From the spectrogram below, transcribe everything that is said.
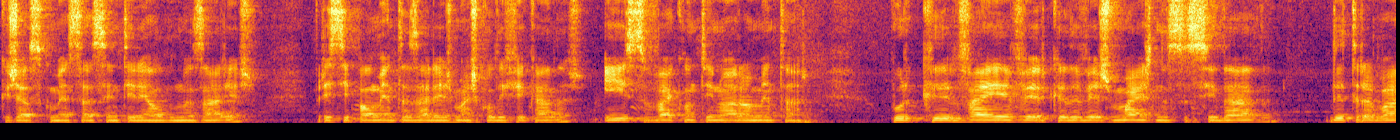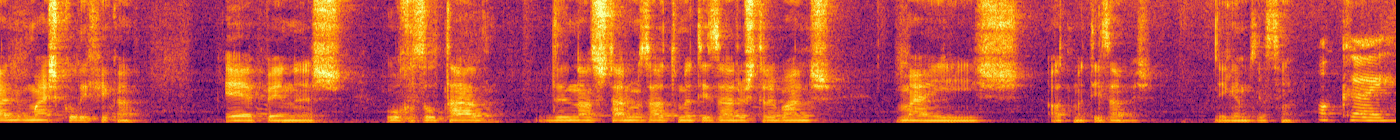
que já se começa a sentir em algumas áreas, principalmente as áreas mais qualificadas, e isso vai continuar a aumentar, porque vai haver cada vez mais necessidade de trabalho mais qualificado. É apenas o resultado de nós estarmos a automatizar os trabalhos mais automatizáveis, digamos assim. Ok,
